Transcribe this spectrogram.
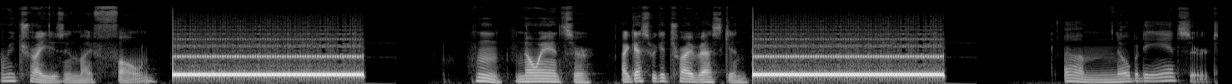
Let me try using my phone. Hmm, no answer. I guess we could try Veskin. Um, nobody answered.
